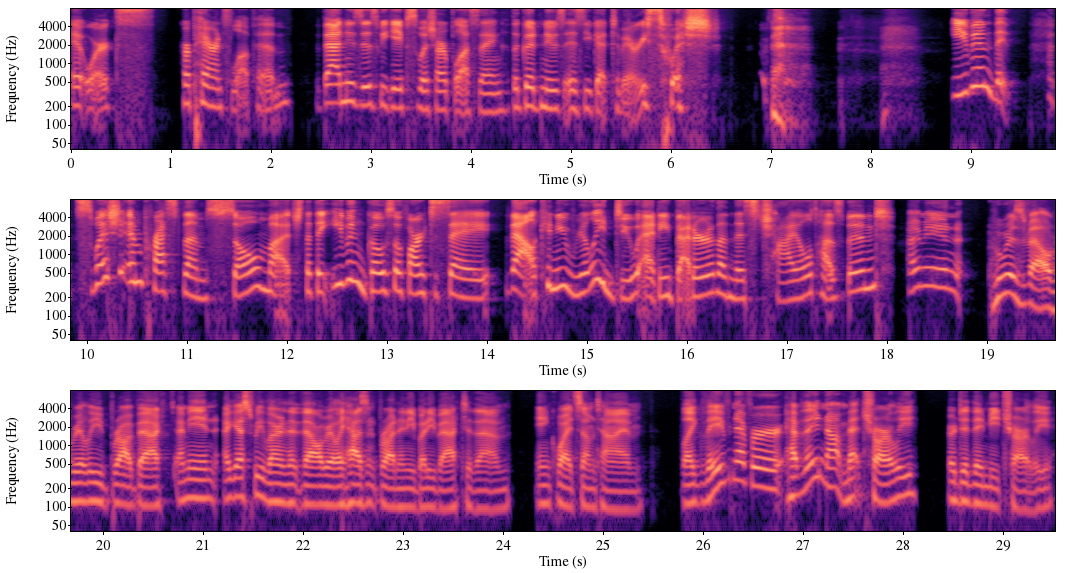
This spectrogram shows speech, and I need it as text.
it works. Her parents love him. The bad news is we gave Swish our blessing. The good news is you get to marry Swish. even they, Swish impressed them so much that they even go so far to say, Val, can you really do any better than this child husband? I mean, who has Val really brought back? I mean, I guess we learned that Val really hasn't brought anybody back to them in quite some time. Like they've never have they not met Charlie or did they meet Charlie?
